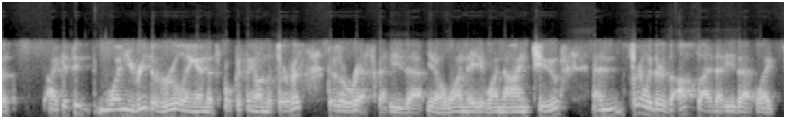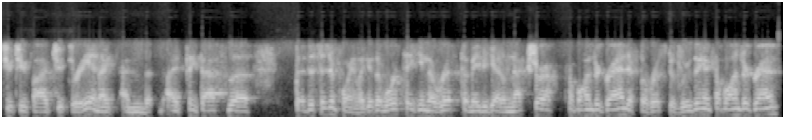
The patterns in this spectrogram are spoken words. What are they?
the I could see when you read the ruling and it's focusing on the service, there's a risk that he's at, you know, one eight, one nine, two, and certainly there's the upside that he's at like two two five, two three, and I and I think that's the the decision point. Like, is it worth taking the risk to maybe get an extra couple hundred grand if the risk is losing a couple hundred grand?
